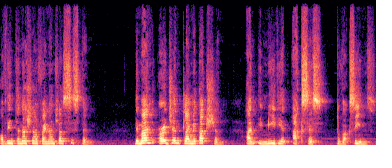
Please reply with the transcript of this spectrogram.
of the international financial system, demand urgent climate action, and immediate access to vaccines.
